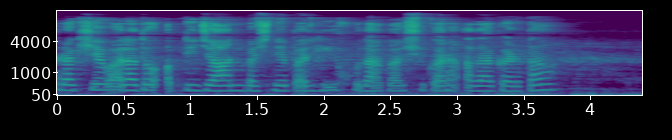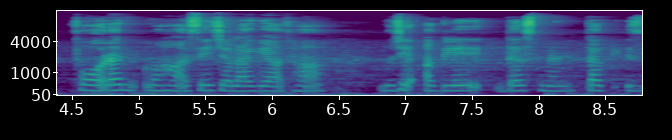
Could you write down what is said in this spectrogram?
रक्शे वाला तो अपनी जान बचने पर ही खुदा का शुक्र अदा करता। फ़ौर वहाँ से चला गया था। मुझे अगले दस मिनट तक इस,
